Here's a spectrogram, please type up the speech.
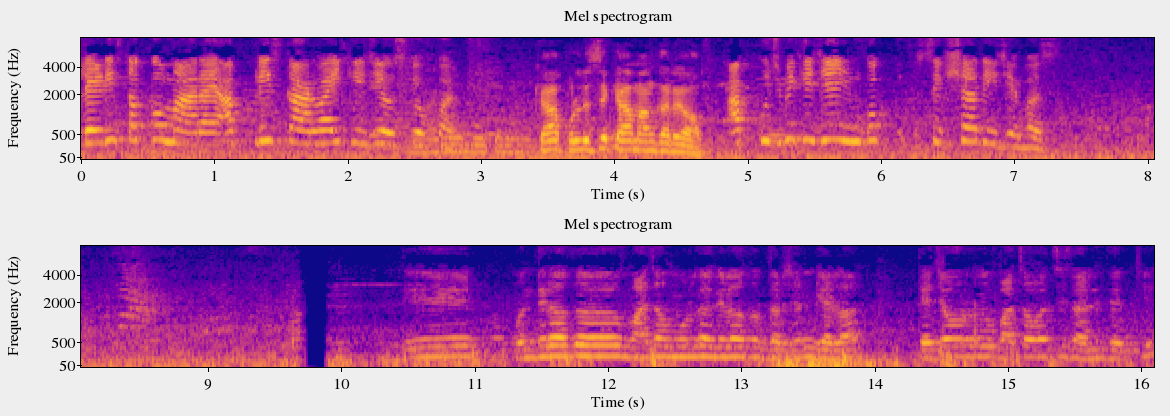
लेडीज़ तक को मारा है। आप प्लीज़ कार्रवाई कीजिए उसके ऊपर। क्या पुलिस से क्या मांग कर रहे हो आप? आप कुछ भी कीजिए इनको शिक्षा दीजिए बस। मंदिरात माझा मुलगा गेला होता दर्शन घ्यायला. त्याच्यावरून बाचाबाची झाली त्यांची.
